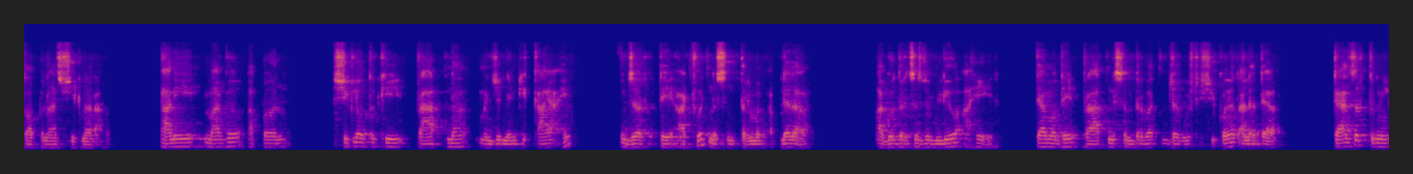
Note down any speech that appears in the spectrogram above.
तो आपण आज शिकणार आहोत. आणि माग आपण शिकलो होतो की प्रार्थना म्हणजे नेमकी काय आहे? जर ते आठवत नसेल तर मग आपल्याला अगोदरचा जो व्हिडिओ आहे त्यामध्ये प्रार्थने संदर्भात ज्या गोष्टी शिकवण्यात आल्या त्या त्या जर तुम्ही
